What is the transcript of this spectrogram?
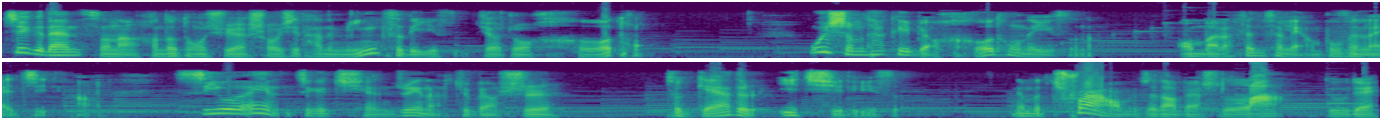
这个单词呢，很多同学熟悉它的名词的意思叫做合同。为什么它可以表合同的意思呢？我们把它分成两部分来记啊，c o n 这个前缀呢就表示 together 一起的意思，那么 track 我们知道表示拉，对不对？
